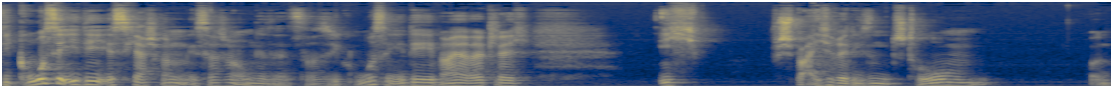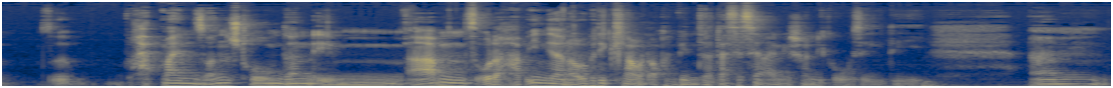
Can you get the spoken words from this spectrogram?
die große Idee ist ja schon, ist ja schon umgesetzt. Also die große Idee war ja wirklich, ich speichere diesen Strom und äh, habe meinen Sonnenstrom dann eben abends oder habe ihn dann auch über die Cloud auch im Winter. Das ist ja eigentlich schon die große Idee. Ähm,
